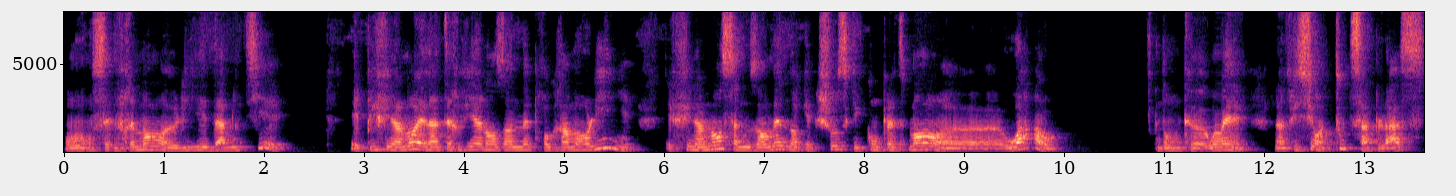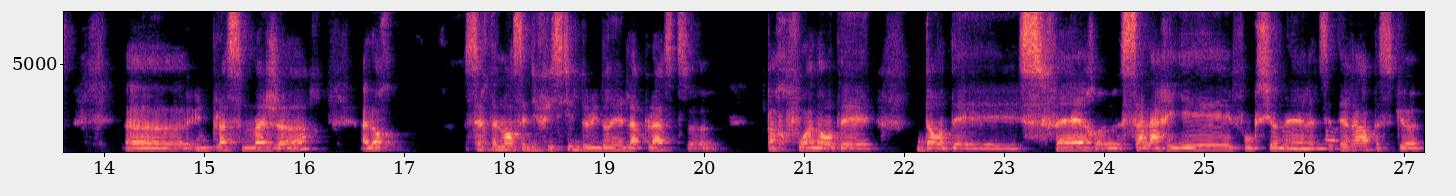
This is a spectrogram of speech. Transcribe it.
on, s'est vraiment euh, lié d'amitié. Et puis finalement, elle intervient dans un de mes programmes en ligne. Et finalement, ça nous emmène dans quelque chose qui est complètement euh, waouh. Donc, euh, ouais, l'intuition a toute sa place, une place majeure. Alors, certainement, c'est difficile de lui donner de la place parfois dans des, dans des sphères salariées, fonctionnaires, etc. Parce que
